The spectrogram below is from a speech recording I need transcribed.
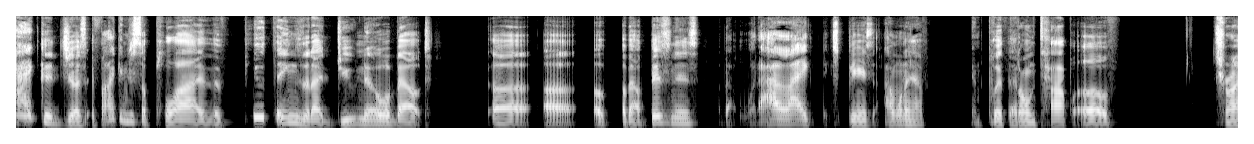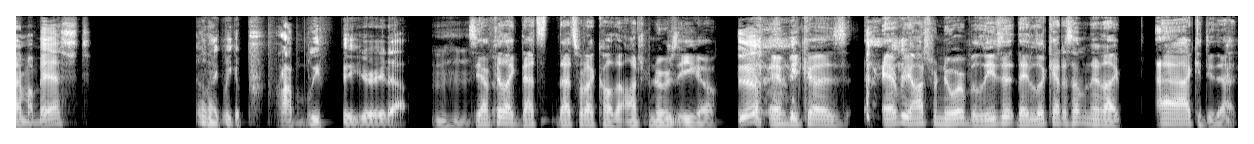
I could just, if I can just apply the few things that I do know about, uh, uh, about business, about what I like, experience I want to have, and put that on top of trying my best, I feel like we could probably figure it out. Mhm. See, I feel like that's that's what I call the entrepreneur's ego. Yeah. And because every entrepreneur believes it, they look at it something and they're like, ah, I could do that.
